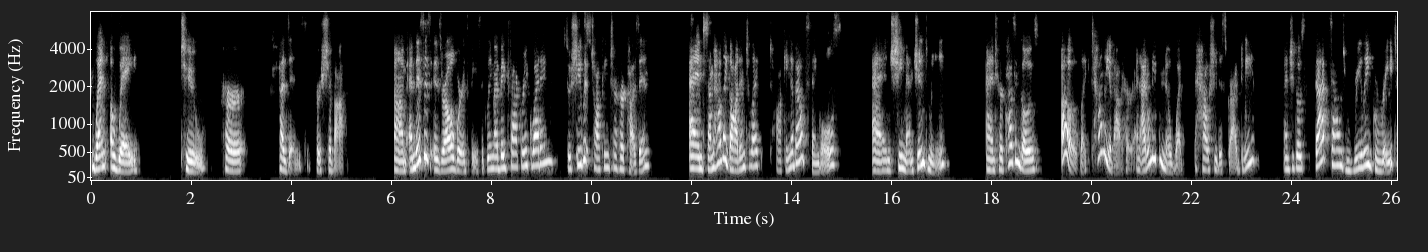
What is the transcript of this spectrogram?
went away to her cousins for Shabbat. Um, and this is Israel, where it's basically my big fat Greek wedding. So she was talking to her cousin, and somehow they got into like talking about singles and she mentioned me. And her cousin goes oh like tell me about her. And i don't even know what how she described me. And she goes that sounds really great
